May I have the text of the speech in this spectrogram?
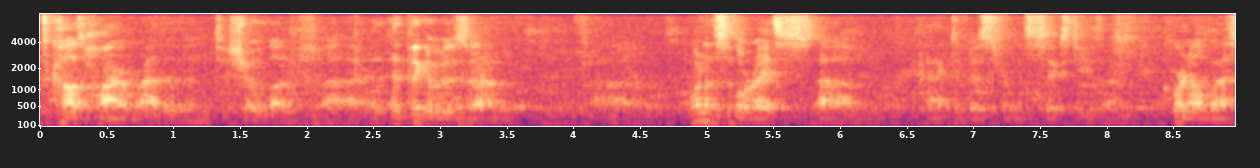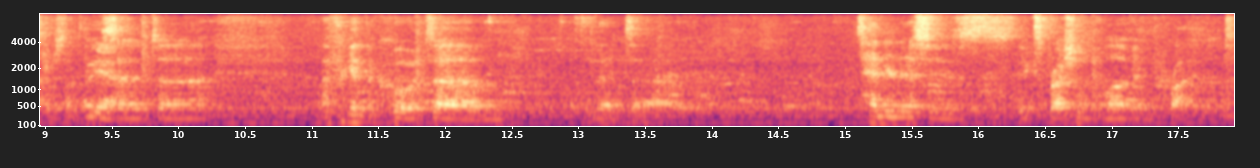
to cause harm rather than to show love. Uh, I think it was um, uh, one of the civil rights um, activists from the '60s, um, Cornel West or something, Oh, yeah. said, uh, I forget the quote, um, that uh, tenderness is the expression of love in private,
